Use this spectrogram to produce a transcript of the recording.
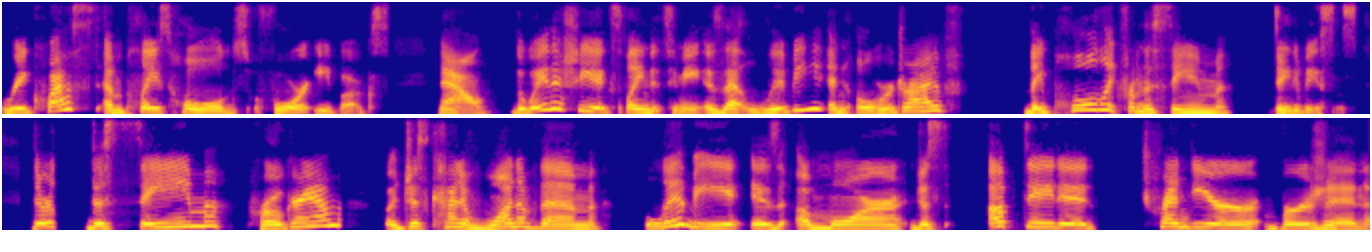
request and place holds for ebooks. Now, the way that she explained it to me is that Libby and Overdrive, they pull like from the same databases. They're the same program, but just kind of one of them, Libby is a more just updated, trendier version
